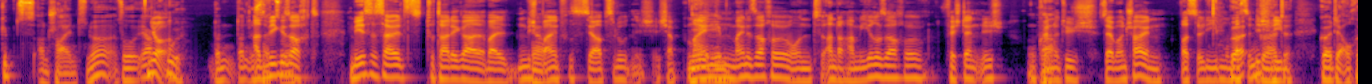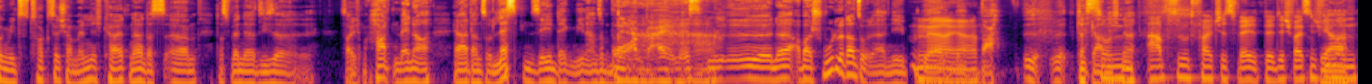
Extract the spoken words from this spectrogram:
Gibt's anscheinend. Ne? Also, ja, Ja. cool. Dann, dann ist Also das wie so. gesagt, mir ist es halt total egal, weil mich Ja. beeinflusst es ja absolut nicht. Ich habe mein, eben. meine Sache und andere haben ihre Sache, verständlich, und können Ja. natürlich selber entscheiden, was sie lieben und was gehört, sie nicht gehört, lieben. gehört ja auch irgendwie zu toxischer Männlichkeit, ne? dass, ähm, dass wenn er diese, sag ich mal, harten Männer ja dann so Lesben sehen, denken die dann so, boah, Ja. geil, Lesben, äh, ne? aber Schwule dann so, äh, nee, Ja, äh, ja. Bah, äh, äh, Das ist gar so ein nicht, ne? absolut falsches Weltbild. Ich weiß nicht, wie Ja. man,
